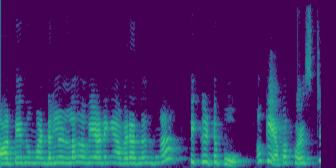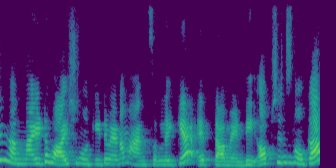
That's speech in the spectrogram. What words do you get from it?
വാർത്തേന്ദു മണ്ഡലിലുള്ള കവിയാണെങ്കിൽ അവരന്ന് നിങ്ങൾ ടിക്കറ്റ് പോവും. ഓക്കെ അപ്പൊ ക്വസ്റ്റ്യൻ നന്നായിട്ട് വായിച്ചു നോക്കിയിട്ട് വേണം ആൻസറിലേക്ക് എത്താൻ വേണ്ടി. ഓപ്ഷൻസ് നോക്കാം.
